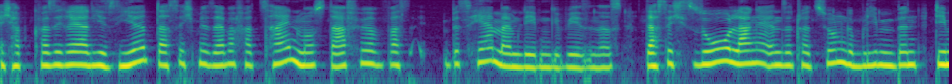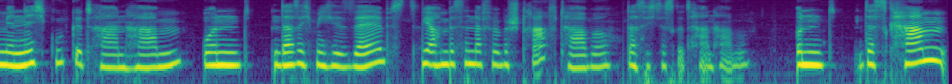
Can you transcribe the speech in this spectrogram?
ich habe quasi realisiert, dass ich mir selber verzeihen muss dafür, was bisher in meinem Leben gewesen ist, dass ich so lange in Situationen geblieben bin, die mir nicht gut getan haben und dass ich mich selbst wie auch ein bisschen dafür bestraft habe, dass ich das getan habe. Und das kam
